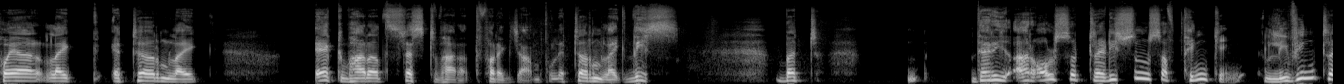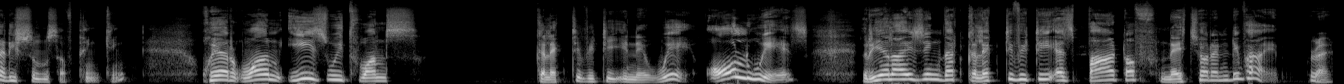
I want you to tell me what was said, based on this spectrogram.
where, like a term like Ek Bharat, Shrest Bharat, for example, a term like this. But there are also traditions of thinking, living traditions of thinking, where one is with one's collectivity in a way, always realizing that collectivity as part of nature and divine. Right.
